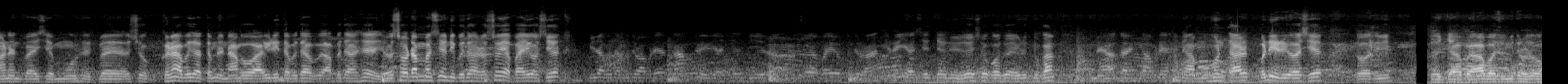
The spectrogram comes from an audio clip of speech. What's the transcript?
આનંદભાઈ છે, મોહિતભાઈ, અશોક, ઘણા બધા તમને નામ. આવી રીતે બધા, આ બધા છે, રસોડામાં છે ને બધા રસોઈયા ભાઈઓ છે. બીજા બધા મિત્રો આપણે કામ કરી રહ્યા છે જે રસોઈયા ભાઈઓ મિત્રો રાંધી રહ્યા છે, ત્યાં જોઈ શકો છો એવી રીતનું કામ. અને આપણે આ મોહનથાળ બની રહ્યો છે, તો તમે જે આપણે આ બાજુ મિત્રો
